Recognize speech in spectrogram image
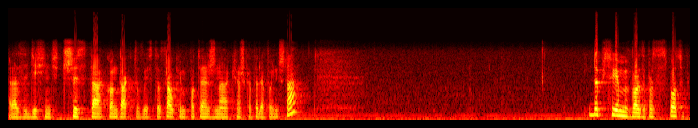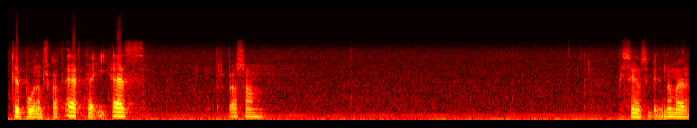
razy 10 300 kontaktów. Jest to całkiem potężna książka telefoniczna. Dopisujemy w bardzo prosty sposób typu na przykład RTIS. Przepraszam. Wpisuję sobie numer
